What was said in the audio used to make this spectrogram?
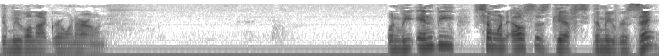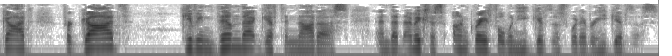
then we will not grow in our own. When we envy someone else's gifts, then we resent God for God giving them that gift and not us. And that, that makes us ungrateful when He gives us whatever He gives us.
